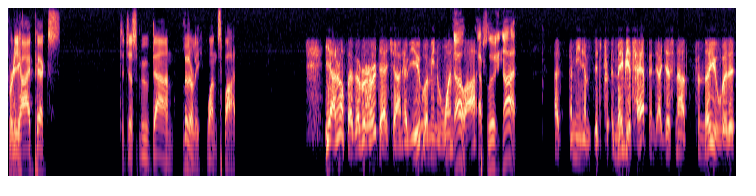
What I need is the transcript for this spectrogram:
pretty high picks to just move down literally one spot. Yeah, I don't know if I've ever heard that, John. Have you? I mean, one no, spot? absolutely not. I, I mean, um, it's maybe it's happened. I'm just not familiar with it.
